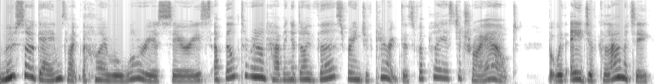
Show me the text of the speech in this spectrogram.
Musou games like the Hyrule Warriors series are built around having a diverse range of characters for players to try out, but with Age of Calamity,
